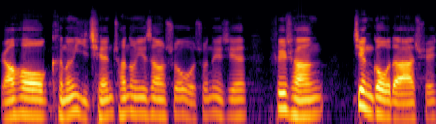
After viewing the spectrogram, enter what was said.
然后可能以前传统意义上说，我说那些非常。建构的啊，学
